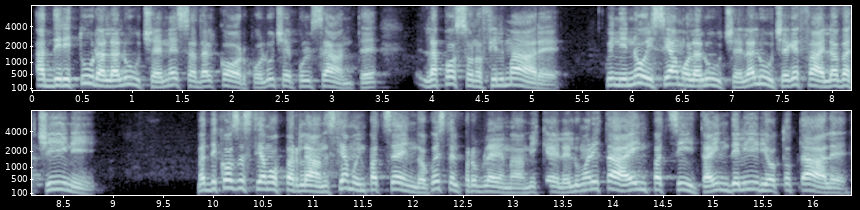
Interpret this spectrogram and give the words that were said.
addirittura la luce emessa dal corpo, luce pulsante, la possono filmare, quindi noi siamo la luce, la luce che fa? La vaccini, ma di cosa stiamo parlando? Stiamo impazzendo, questo è il problema, Michele. L'umanità è impazzita, è in delirio totale,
